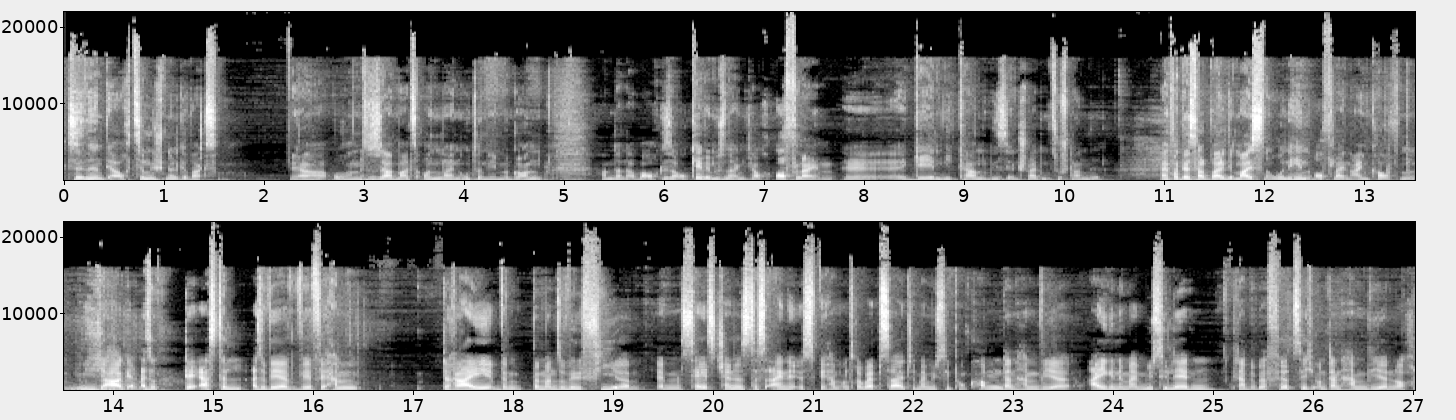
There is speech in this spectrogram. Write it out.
Sie sind ja auch ziemlich schnell gewachsen. Ja, und mhm. sie haben als Online-Unternehmen begonnen, haben dann aber auch gesagt, okay, wir müssen eigentlich auch offline äh, gehen. Wie kam diese Entscheidung zustande? Einfach deshalb, weil die meisten ohnehin offline einkaufen? Ja, also der erste, also wir, wir, wir haben drei, wenn, wenn man so will, vier ähm, Sales Channels. Das eine ist, wir haben unsere Webseite mymüsli.com, dann haben wir eigene MyMüsli-Läden, knapp über 40 und dann haben wir noch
